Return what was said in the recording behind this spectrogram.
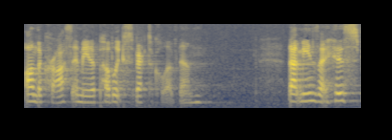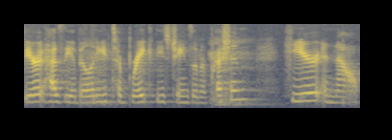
on the cross and made a public spectacle of them. That means that His Spirit has the ability to break these chains of oppression here and now.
